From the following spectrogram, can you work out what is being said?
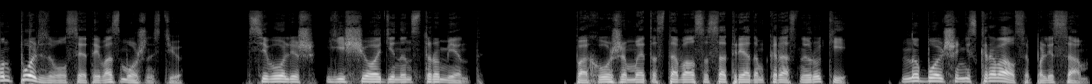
он пользовался этой возможностью. Всего лишь еще один инструмент. Похоже, Мэтт оставался с отрядом Красной Руки, но больше не скрывался по лесам.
